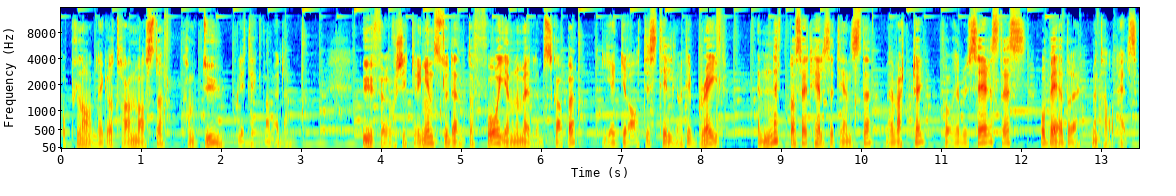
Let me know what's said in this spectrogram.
og planlegger å ta en master, kan du bli Tekna-medlem. Uføreforsikringen studenter får gjennom medlemskapet, gir gratis tilgang til Brave en nettbasert helsetjeneste med verktøy for å redusere stress og bedre mental helse.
